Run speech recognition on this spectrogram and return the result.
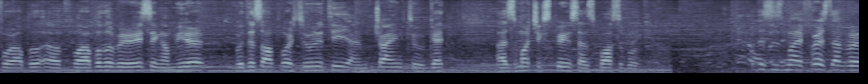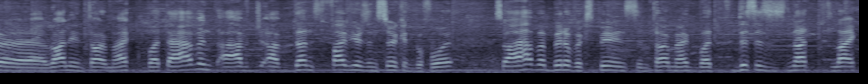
for Abu, uh, for Abu Dhabi Racing, I'm here with this opportunity. I'm trying to get as much experience as possible. This is my first ever uh, rally in tarmac, but I haven't. I've, I've done five years in circuit before, so I have a bit of experience in tarmac. But this is not like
